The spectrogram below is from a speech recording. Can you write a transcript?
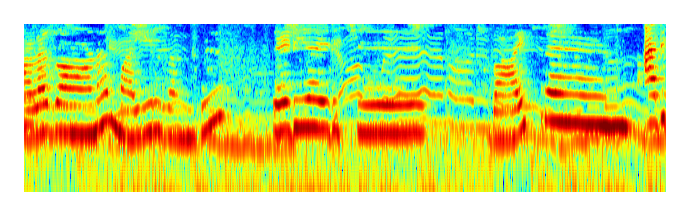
அழகான மயில் வந்து ரெடி ஆயிடுச்சு. பாய் ஃப்ரெண்ட்ஸ் அது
